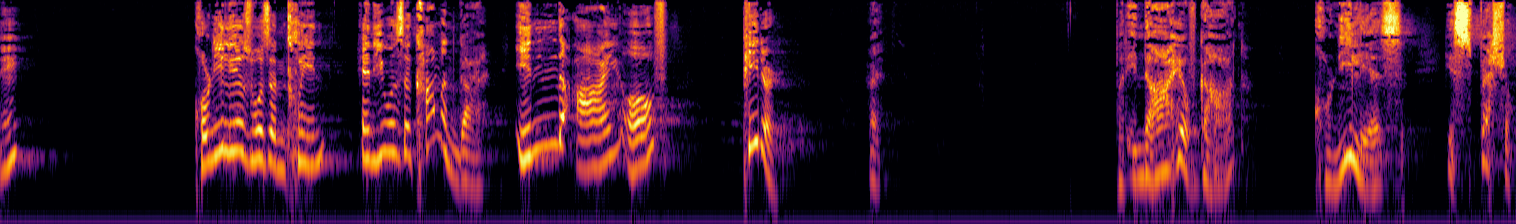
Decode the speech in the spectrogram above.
Eh? Cornelius was unclean and he was a common guy in the eye of Peter. Right? But in the eye of God, Cornelius is special.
